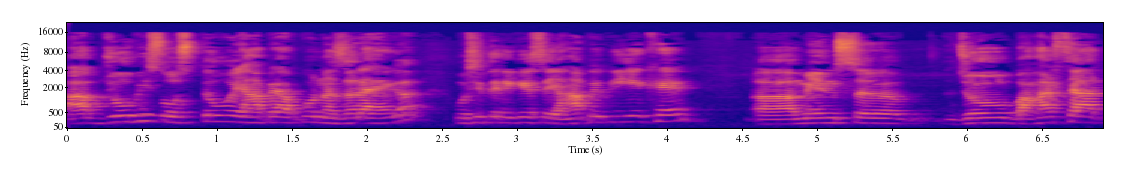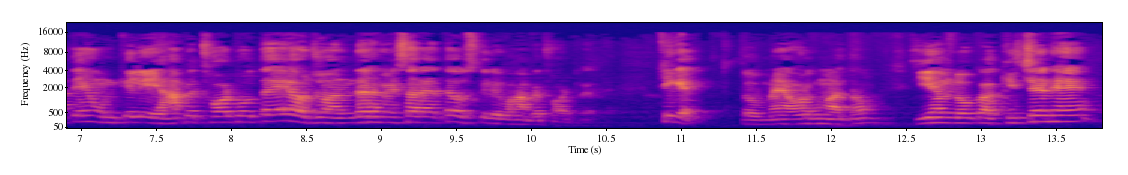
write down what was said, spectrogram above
आप जो भी सोचते हो यहाँ पे आपको नज़र आएगा। उसी तरीके से यहाँ पे भी एक है। मीन्स uh, जो बाहर से आते हैं उनके लिए यहाँ पे थॉट होता है और जो अंदर हमेशा रहता है उसके लिए वहाँ पे थॉट रहता है। ठीक है? तो मैं और घुमाता हूँ। ये हम लोग का किचन है।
